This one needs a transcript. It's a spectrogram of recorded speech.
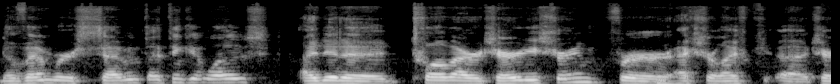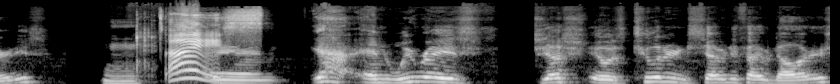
November 7th, I think it was. I did a 12 hour charity stream for Mhm. Extra Life uh, Charities. Mm, Nice. And yeah, and we raised just, it was $275.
